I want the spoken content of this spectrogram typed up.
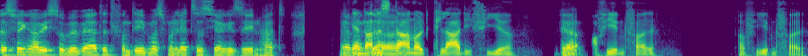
Deswegen habe ich so bewertet von dem, was man letztes Jahr gesehen hat. Ja, dann da, ist Darnold klar die vier. Ja, ja, auf jeden Fall. Auf jeden Fall.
